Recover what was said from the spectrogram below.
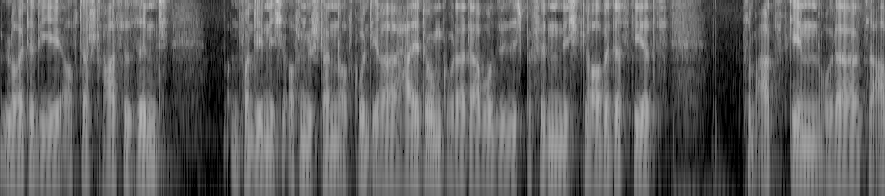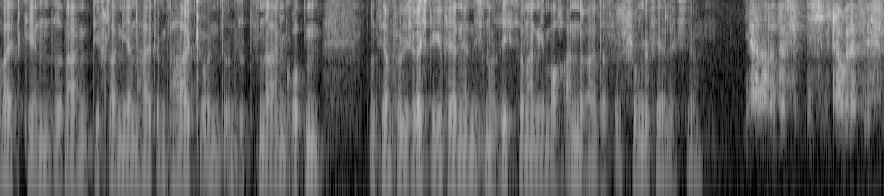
Leute, die auf der Straße sind und von denen ich offen gestanden aufgrund ihrer Haltung oder da, wo sie sich befinden, nicht glaube, dass die jetzt zum Arzt gehen oder zur Arbeit gehen, sondern die flanieren halt im Park und, und sitzen da in Gruppen. Und Sie haben völlig recht, die gefährden ja nicht nur sich, sondern eben auch andere. Das ist schon gefährlich. Ja, ja und das, ich, ich glaube, das ist,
